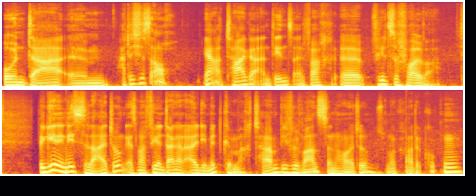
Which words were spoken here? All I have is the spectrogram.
Und da ähm, hatte ich es auch. Ja, Tage, an denen es einfach äh, viel zu voll war. Wir gehen in die nächste Leitung. Erstmal vielen Dank an all die mitgemacht haben. Wie viel waren es denn heute? Muss man gerade gucken.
